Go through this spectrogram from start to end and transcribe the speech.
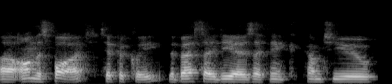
uh, on the spot, typically. The best ideas, I think, come to you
